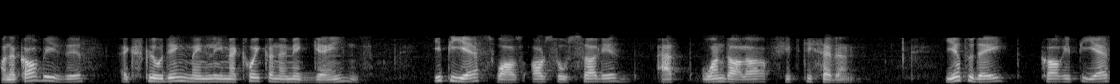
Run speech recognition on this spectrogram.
On a core basis, excluding mainly macroeconomic gains, EPS was also solid at $1.57. Year-to-date, core EPS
